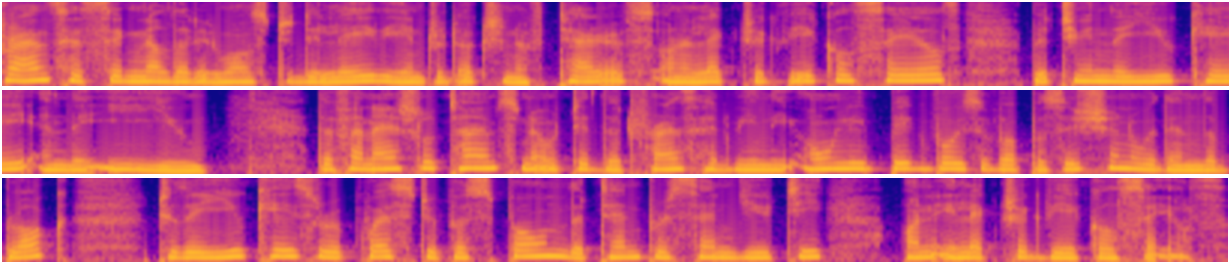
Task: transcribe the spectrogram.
France has signaled that it wants to delay the introduction of tariffs on electric vehicle sales between the UK and the EU. The Financial Times noted that France had been the only big voice of opposition within the bloc to the UK's request to postpone the 10% duty on electric vehicle sales.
